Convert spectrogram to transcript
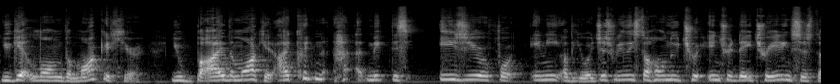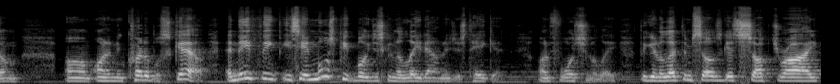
you get long the market here. You buy the market. I couldn't make this easier for any of you. I just released a whole new tra intraday trading system um, on an incredible scale. And they think, you see, and most people are just going to lay down and just take it, unfortunately. They're going to let themselves get sucked dry.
